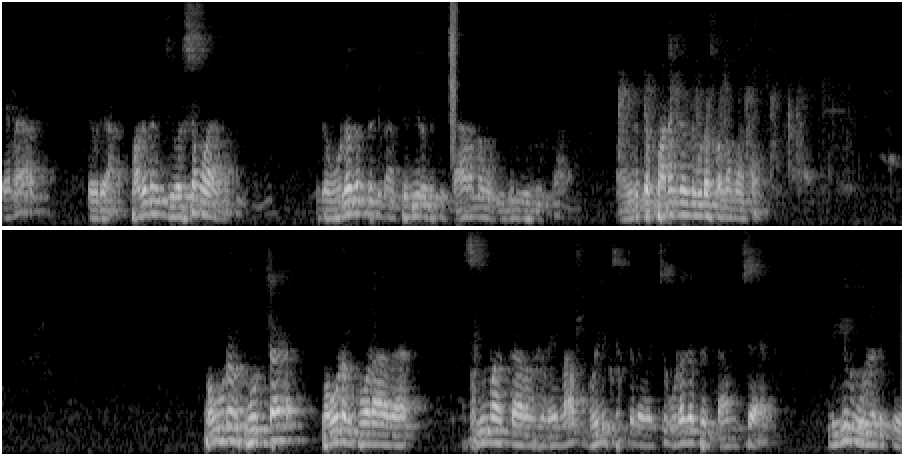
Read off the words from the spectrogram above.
ஏன்னா என்னுடைய பதினஞ்சு வருஷமா இந்த உலகத்துக்கு நான் தெரியறதுக்கு காரணம் நிகில் முருகன் தான். நான் எடுத்த படங்கள்னு கூட சொல்ல மாட்டேன். பவுடர் போட்ட பவுடர் போடாத சினிமாக்காரர்களை எல்லாம் வெளிச்சத்தில் வச்சு உலகத்துக்கு காமிச்ச நிகில் முருகனுக்கு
